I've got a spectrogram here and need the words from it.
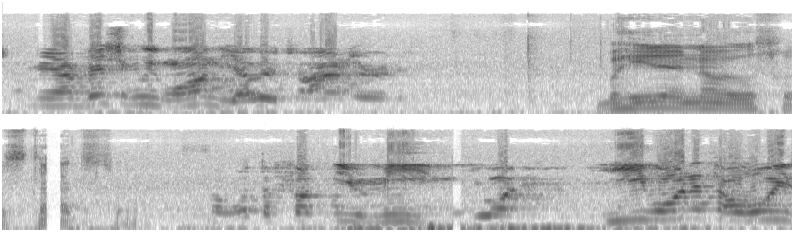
I mean, I basically won the other times already. But he didn't know it was for stats, so. So what the fuck do you mean? You want? He wanted to always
